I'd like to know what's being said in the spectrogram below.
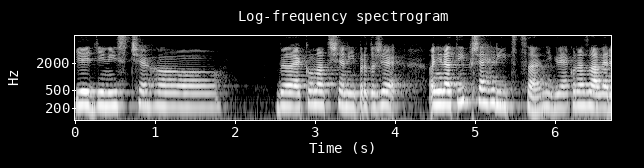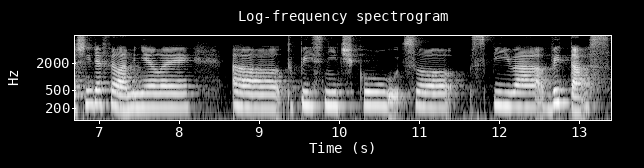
jediný z čeho byl jako nadšený, protože Oni na té přehlídce, někdy jako na závěrečný defile, měli uh, tu písničku, co zpívá Vitas.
